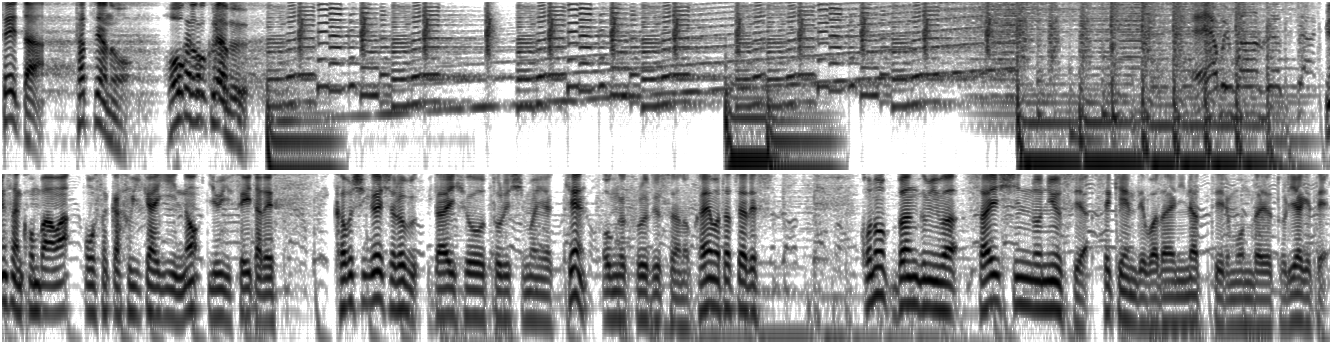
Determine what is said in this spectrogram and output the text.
セータ達也の放課後クラブ。皆さんこんばんは。大阪府議会議員の由井セイタです。株式会社ロブ代表取締役兼音楽プロデューサーの加山達也です。この番組は最新のニュースや世間で話題になっている問題を取り上げて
